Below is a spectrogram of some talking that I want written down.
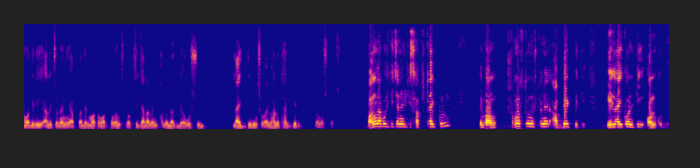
আমাদের এই আলোচনা নিয়ে আপনাদের মতামত কমেন্টস বক্সে জানাবেন। ভালো লাগলে অবশ্যই লাইক দেবেন। সবাই ভালো থাকবেন। নমস্কার। বাংলা বলছি চ্যানেলটি সাবস্ক্রাইব করুন এবং সমস্ত অনুষ্ঠানের আপডেট পেতে বেল আইকনটি অন করুন।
